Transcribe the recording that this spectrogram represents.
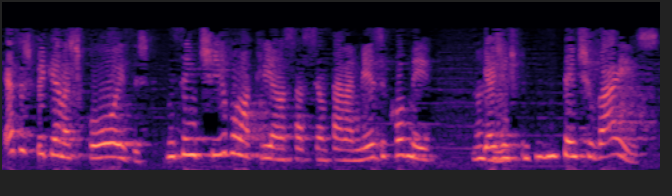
Essas pequenas coisas incentivam a criança a sentar na mesa e comer. Uhum. E a uhum. gente precisa incentivar isso.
